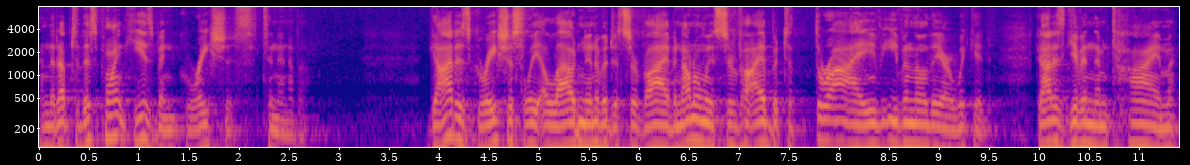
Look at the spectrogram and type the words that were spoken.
and that up to this point, he has been gracious to Nineveh. God has graciously allowed Nineveh to survive, and not only survive, but to thrive, even though they are wicked. God has given them time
